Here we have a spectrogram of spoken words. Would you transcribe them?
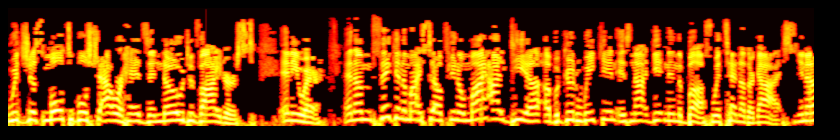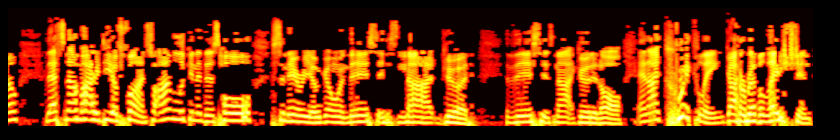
with just multiple shower heads and no dividers anywhere. And I'm thinking to myself, you know, my idea of a good weekend is not getting in the buff with 10 other guys, you know? That's not my idea of fun. So I'm looking at this whole scenario going, this is not good this is not good at all. And I quickly got a revelation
